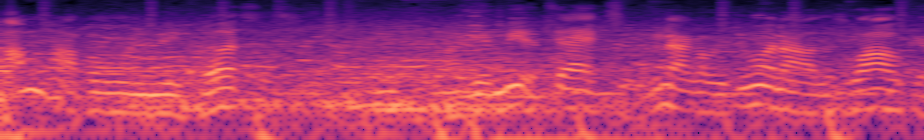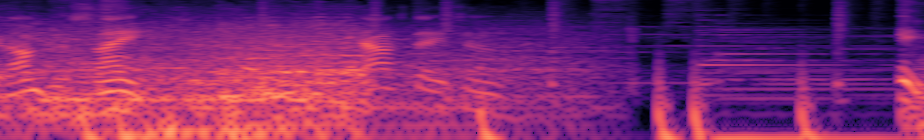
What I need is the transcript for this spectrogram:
I'm hop on one of these buses. Get me a taxi. We're not gonna be doing all this walking. I'm just saying. Y'all stay tuned. Hey,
